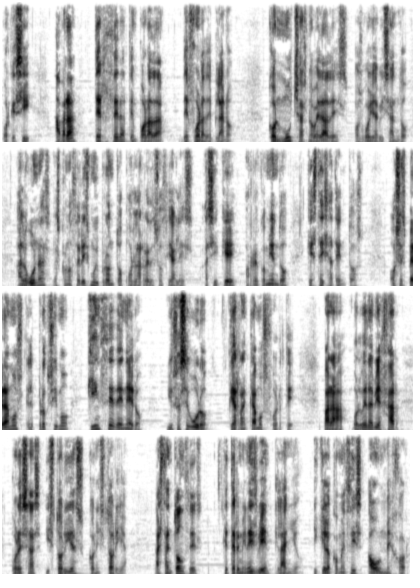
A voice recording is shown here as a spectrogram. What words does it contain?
porque sí, habrá tercera temporada de Fuera de Plano. Con muchas novedades os voy avisando. Algunas las conoceréis muy pronto por las redes sociales, así que os recomiendo que estéis atentos. Os esperamos el próximo 15 de enero y os aseguro que arrancamos fuerte para volver a viajar por esas historias con historia. Hasta entonces, que terminéis bien el año y que lo comencéis aún mejor.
